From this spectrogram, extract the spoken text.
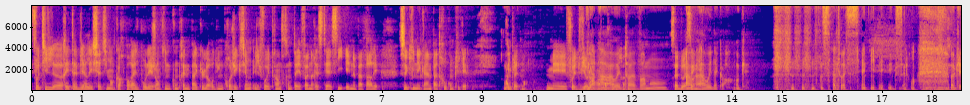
Faut-il rétablir les châtiments corporels pour les gens qui ne comprennent pas que lors d'une projection, il faut éteindre son téléphone, rester assis et ne pas parler, ce qui n'est quand même pas trop compliqué. Complètement mais il faut être violent. Ah, hein, ah ouais, toi vraiment. Ça doit ah, saigner. Ah oui, d'accord. Ok. ça doit saigner, excellent. Ok,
